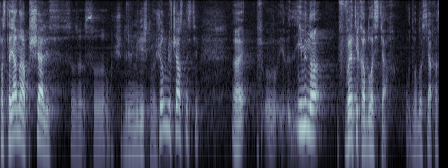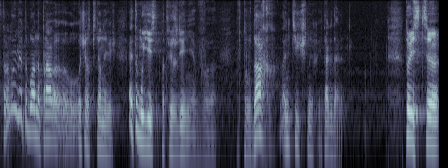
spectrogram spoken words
постоянно общались с, с древнегреческими учеными, в частности, э, именно в этих областях. Вот в областях астрономии это была направ... очень распространенная вещь. Этому есть подтверждение в, в трудах античных и так далее. То есть э,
